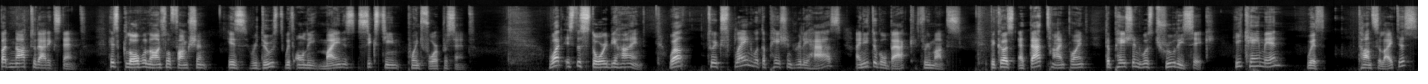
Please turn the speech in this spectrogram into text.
but not to that extent. His global longitudinal function is reduced with only minus 16.4%. What is the story behind? Well, to explain what the patient really has, I need to go back three months. Because at that time point, the patient was truly sick. He came in with tonsillitis,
